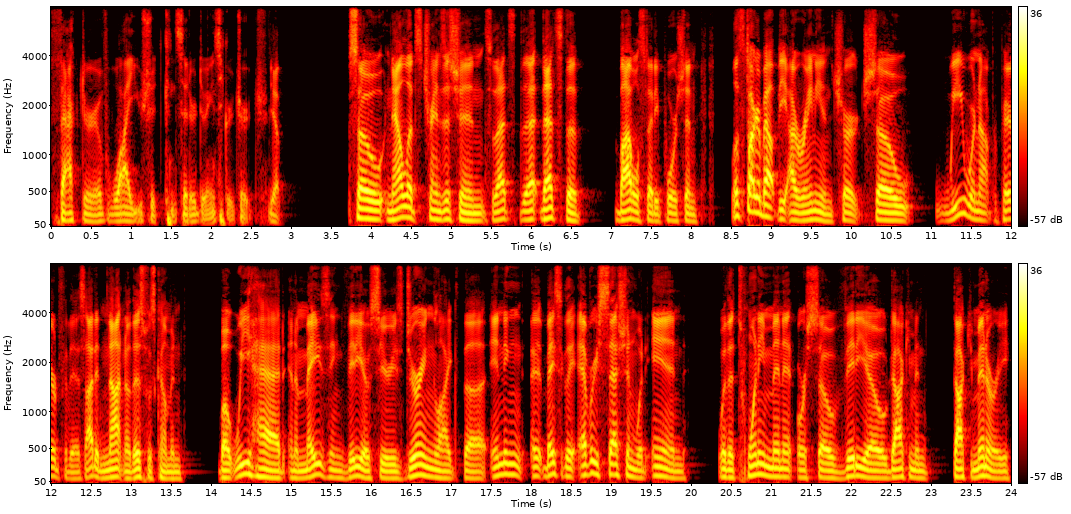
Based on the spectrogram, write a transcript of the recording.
factor of why you should consider doing secret church. Yep. So now let's transition. So that's that that's the Bible study portion. Let's talk about the Iranian church. So we were not prepared for this. I did not know this was coming, but we had an amazing video series during like the ending uh, basically every session would end with a 20 minute or so video document documentary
